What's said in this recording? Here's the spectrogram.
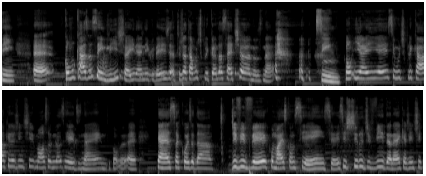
Sim. É, como casa sem lixo aí, né, Nico? Desde, tu já tá multiplicando há sete anos, né? Sim. e aí é esse multiplicar que a gente mostra ali nas redes, né? É, que é essa coisa da, de viver com mais consciência, esse estilo de vida, né? Que a gente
